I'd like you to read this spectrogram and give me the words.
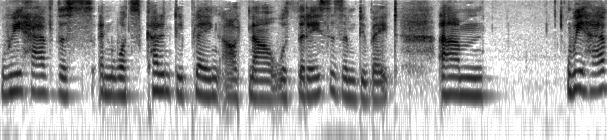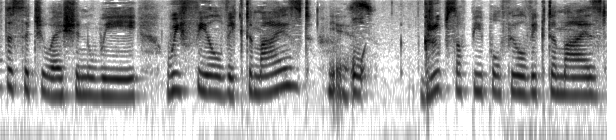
we have this, and what's currently playing out now with the racism debate. Um, we have the situation where we feel victimized Yes. or groups of people feel victimized,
